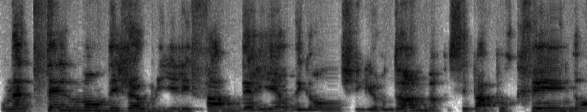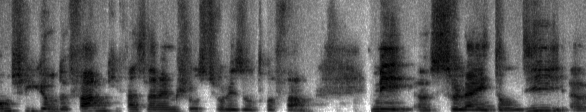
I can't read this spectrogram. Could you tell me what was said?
On a tellement déjà oublié les femmes derrière des grandes figures d'hommes. C'est pas pour créer une grande figure de femme qui fasse la même chose sur les autres femmes. Mais euh, cela étant dit, euh,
